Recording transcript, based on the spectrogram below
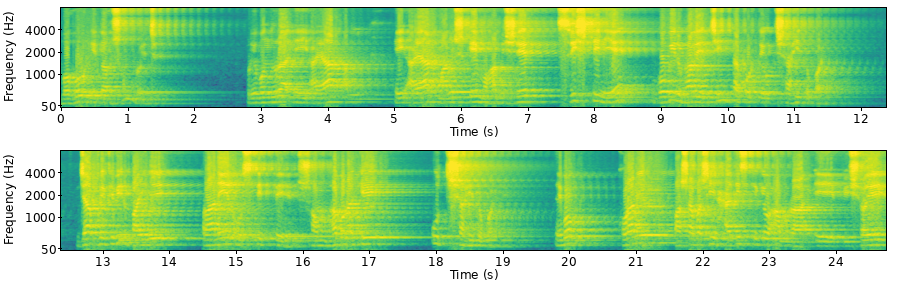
বহু নিদর্শন রয়েছে। প্রিয় বন্ধুরা, এই আয়াত এই আয়াত মানুষকে মহাবিশ্বের সৃষ্টি নিয়ে গভীরভাবে চিন্তা করতে উৎসাহিত করে। যা পৃথিবীর বাইরে প্রাণের অস্তিত্বের সম্ভাবনাকে উৎসাহিত করে। এবং কোরআনের পাশাপাশি হাদিস থেকেও আমরা এ বিষয়ে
